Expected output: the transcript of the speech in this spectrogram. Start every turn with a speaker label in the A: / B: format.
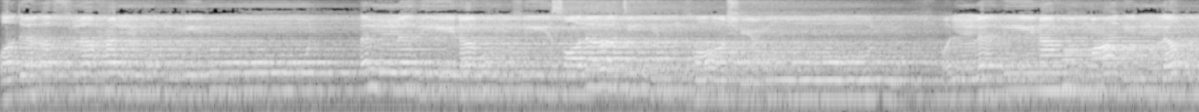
A: قد أفلح المؤمنون الذين هم في صلاتهم خاشعون والذين هم عن اللغو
